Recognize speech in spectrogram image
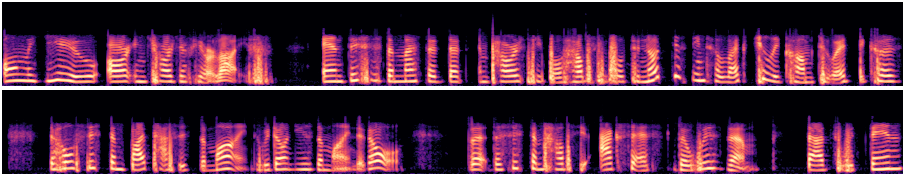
only you are in charge of your life. And this is the method that empowers people, helps people to not just intellectually come to it, because the whole system bypasses the mind. We don't use the mind at all the, the system helps you access the wisdom that's within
